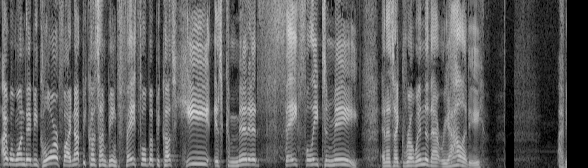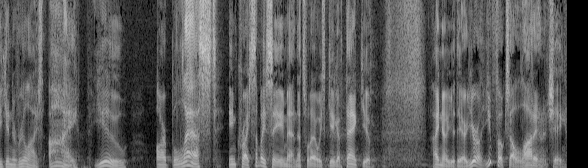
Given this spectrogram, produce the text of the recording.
I will one day be glorified, not because I'm being faithful, but because He is committed faithfully to me. And as I grow into that reality, I begin to realize I, you, are blessed in Christ. Somebody say amen. That's what I always gig up. Thank you. I know you're there. You're you folks got a lot of energy.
